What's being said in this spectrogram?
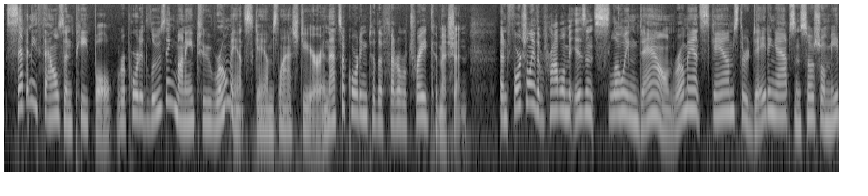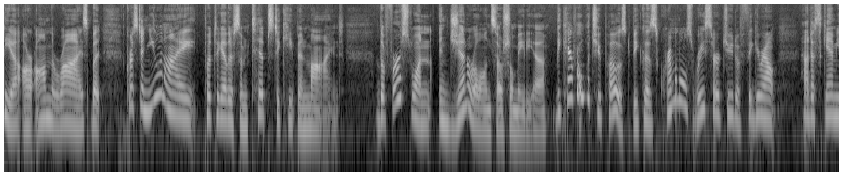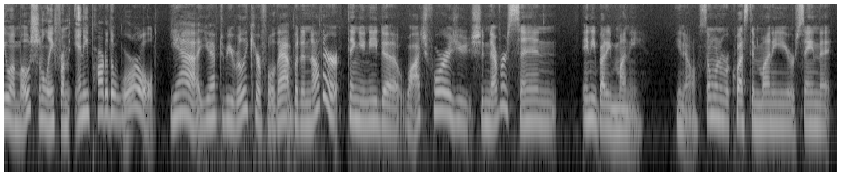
70,000 people reported losing money to romance scams last year, and that's according to the Federal Trade Commission. Unfortunately, the problem isn't slowing down. Romance scams through dating apps and social media are on the rise. But, Kristen, you and I put together some tips to keep in mind. The first one, in general, on social media be careful what you post because criminals research you to figure out how to scam you emotionally from any part of the world. Yeah, you have to be really careful of that. But another thing you need to watch for is you should never send anybody money. You know, someone requesting money or saying that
